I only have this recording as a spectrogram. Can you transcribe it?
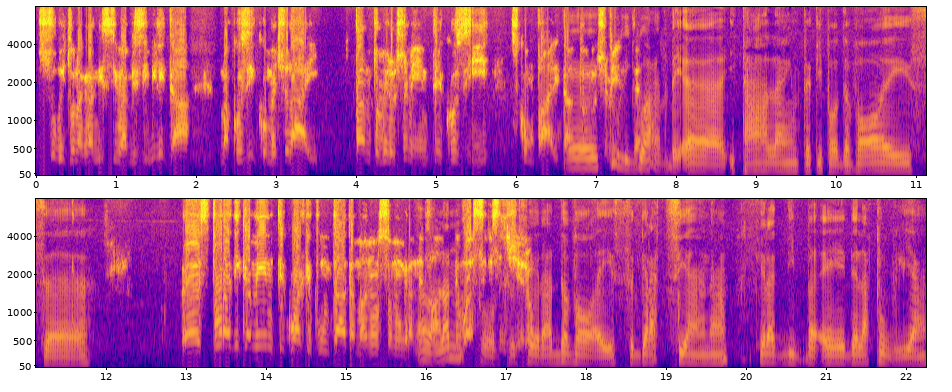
subito una grandissima visibilità, ma così come ce l'hai tanto velocemente, così scompari tanto e tu li velocemente. guardi, eh, i talent tipo The Voice? eh, Eh, sporadicamente qualche puntata, ma non sono un grande allora, fan, l'anno scorso c'era The Voice Graziana, che era di, eh, della Puglia,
